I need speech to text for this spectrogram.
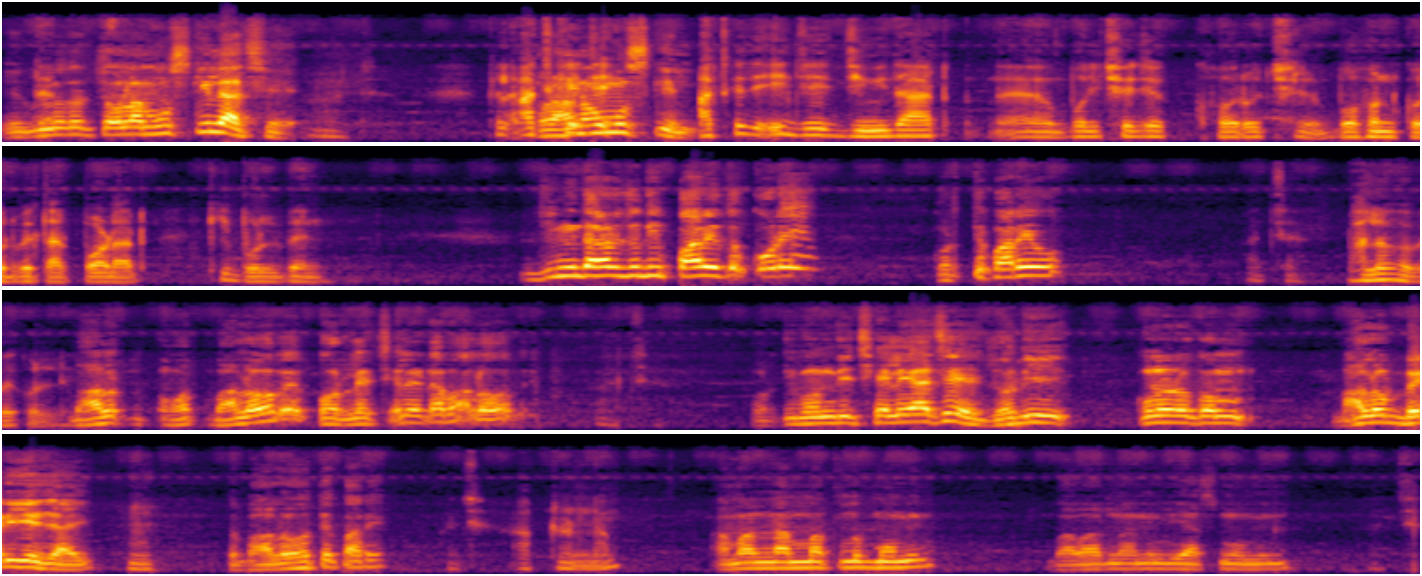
এগুলো তো চলা মুশকিল আছে। তাহলে আজকে মুশকিল। আজকে যে এই যে জিমিদার বলছে যে খরচ বহন করবে তার পড়ার কি বলবেন? জিমিদার যদি পারে তো করে করতে পারেও আচ্ছা ভালো হবে করলে। ভালো ভালো হবে করলে ছেলেটা ভালো হবে। আচ্ছা। প্রতিবন্ধী ছেলে আছে যদি কোনো রকম ভালো বেরিয়ে যায় তো ভালো হতে পারে। আচ্ছা আপনার নাম? আমার নাম মাতলুব মমিন বাবার নাম ইলিয়াস মমিন। আচ্ছা।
